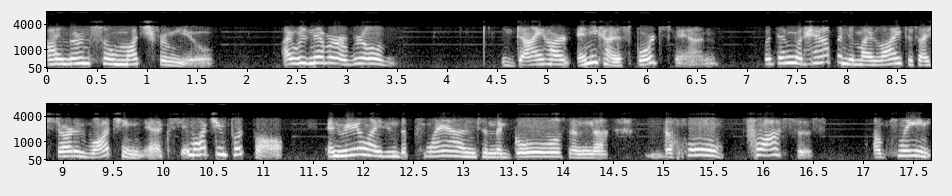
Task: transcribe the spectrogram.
I learned so much from you. I was never a real diehard any kind of sports fan. But then what happened in my life is I started watching watching football and realizing the plans and the goals and the the whole process of playing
